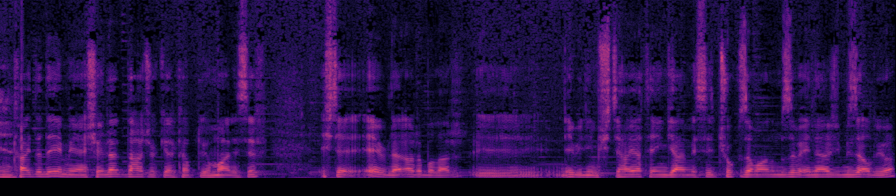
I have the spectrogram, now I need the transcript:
Evet. kayda değmeyen şeyler daha çok yer kaplıyor maalesef. İşte evler, arabalar, e, ne bileyim işte hayat engelmesi çok zamanımızı ve enerjimizi alıyor.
